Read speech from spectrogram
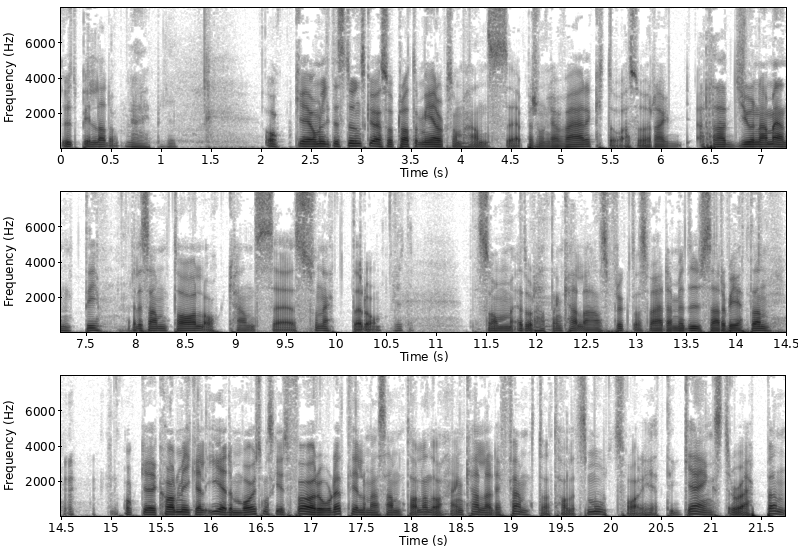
utbildad då. Nej, precis. Och eh, om en liten stund ska jag så prata mer också om hans eh, personliga verk då, alltså rag, ragionamenti, eller samtal och hans eh, sonetter då. Som Edward Hatton kallar hans fruktansvärda medusarbeten. Och Carl Michael Edenborg som har skrivit förordet till de här samtalen då, han kallar det 1500-talets motsvarighet till gangsterrappen.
